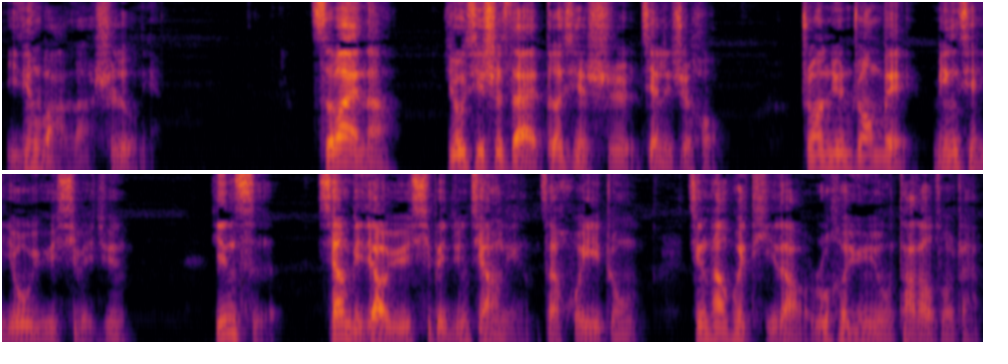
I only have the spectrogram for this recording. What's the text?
已经晚了十六年。此外呢，尤其是在德械师建立之后，中央军装备明显优于西北军，因此。相比较于西北军将领在回忆中经常会提到如何运用大刀作战，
